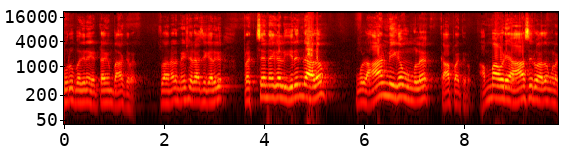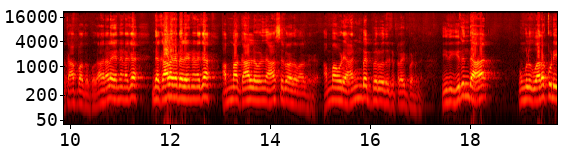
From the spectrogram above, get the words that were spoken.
குரு பார்த்தீங்கன்னா எட்டாயும் பார்க்குறாரு ஸோ அதனால் மேஷ ராசிக்காருக்கு பிரச்சனைகள் இருந்தாலும் உங்கள் ஆன்மீகம் உங்களை காப்பாற்றிடும் அம்மாவுடைய ஆசீர்வாதம் உங்களை காப்பாற்ற போகுது. அதனால் என்னென்னாக்கா இந்த காலகட்டத்தில் என்னென்னாக்கா அம்மா காலில் விழுந்து ஆசீர்வாதம் வாங்குங்க. அம்மாவுடைய அன்பை பெறுவதற்கு ட்ரை பண்ணுங்கள் இது இருந்தால் உங்களுக்கு வரக்கூடிய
